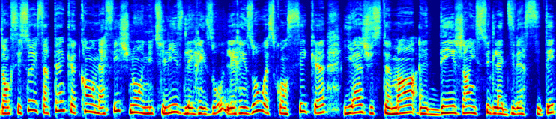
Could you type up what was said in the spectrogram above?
Donc, c'est sûr et certain que quand on affiche, nous, on utilise les réseaux. Les réseaux est-ce qu'on sait qu'il y a justement euh, des gens issus de la diversité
